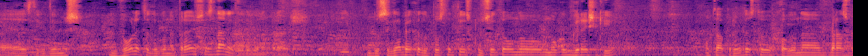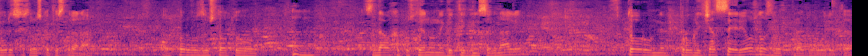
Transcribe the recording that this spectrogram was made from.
Е, стига да имаш и волята да го направиш, и знанието да го направиш. До сега бяха допуснати изключително много грешки от това правителство в хода на разговори с руската страна. Първо, защото се даваха постоянно негативни сигнали. Второ, не пролича сериозност в преговорите.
